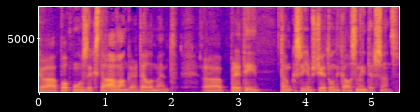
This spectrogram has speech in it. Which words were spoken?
kā popmūzikas, tā avangarda elementu uh, pretī tam, kas viņam šķiet unikāls un interesants.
